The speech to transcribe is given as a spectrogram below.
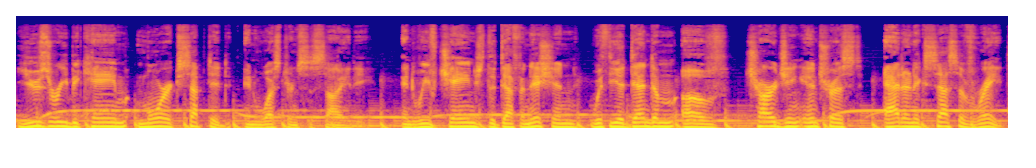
usury became more accepted in Western society, and we've changed the definition with the addendum of charging interest at an excessive rate.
